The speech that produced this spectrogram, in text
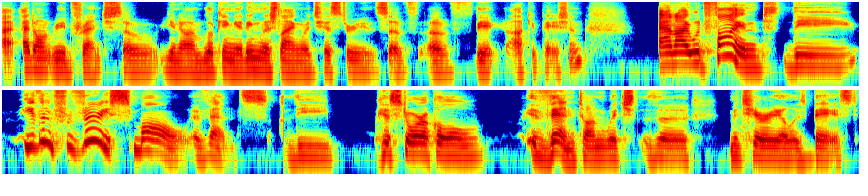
I, I, don't read French. So, you know, I'm looking at English language histories of, of the occupation. And I would find the, even for very small events, the historical event on which the material is based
